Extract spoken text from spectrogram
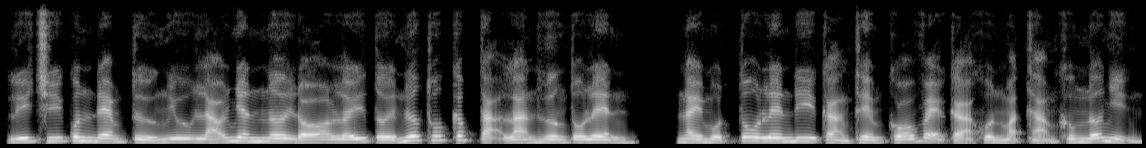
Lý trí quân đem từ ngưu lão nhân nơi đó lấy tới nước thuốc cấp tạ lan hương tô lên, này một tô lên đi càng thêm có vẻ cả khuôn mặt thảm không nỡ nhìn.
